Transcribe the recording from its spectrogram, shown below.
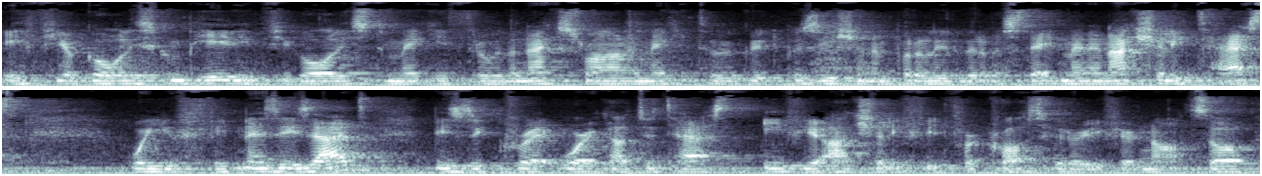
if your goal is competing if your goal is to make it through the next round and make it to a good position and put a little bit of a statement and actually test where your fitness is at, this is a great workout to test if you're actually fit for CrossFit or if you're not. So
